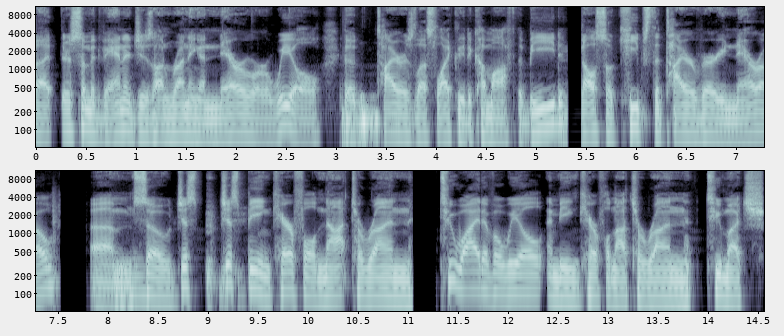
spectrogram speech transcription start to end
but there's some advantages on running a narrower wheel. The tire is less likely to come off the bead. It also keeps the tire very narrow. Um, Mhm. So just just being careful not to run too wide of a wheel and being careful not to run too much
